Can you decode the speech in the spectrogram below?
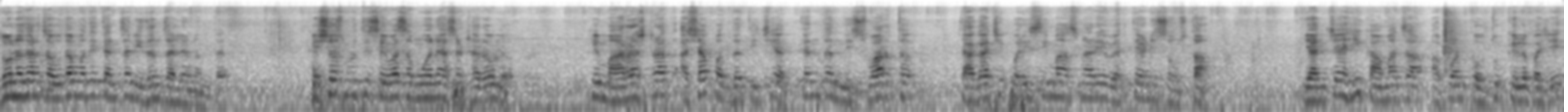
दोन हजार चौदामध्ये त्यांचं निधन झाल्यानंतर केशव स्मृती सेवा समूहाने असं ठरवलं की महाराष्ट्रात अशा पद्धतीची अत्यंत निस्वार्थ त्यागाची परिसीमा असणारे व्यक्ती आणि संस्था यांच्याही कामाचा आपण कौतुक केलं पाहिजे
